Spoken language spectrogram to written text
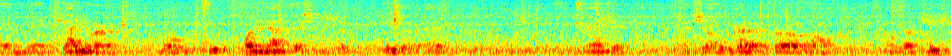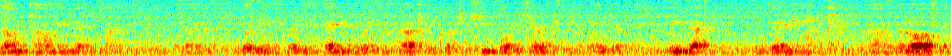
in uh, January. Well, we pointed out this was a uh, transit, and so we got a furlough home. Geez, don't tell me that uh, waiting for the invasion, waiting for us, because the C-47s were supposed to lead that invasion. And we got off in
